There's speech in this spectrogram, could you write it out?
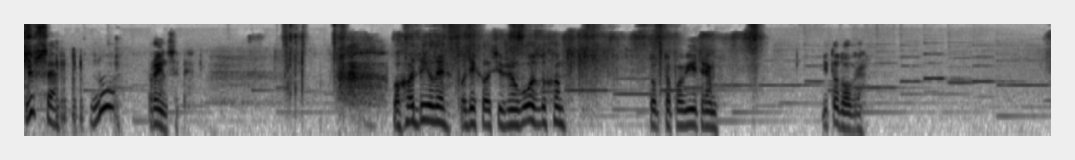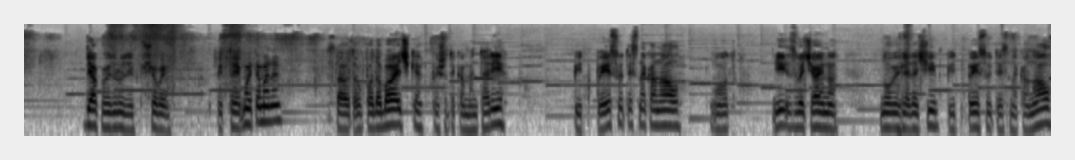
І все. Ну, в принципі. Походили, подихали свіжим воздухом, тобто повітрям. І то добре. Дякую, друзі, що ви підтримуєте мене. Ставите вподобайки, пишете коментарі, підписуйтесь на канал. От. І, звичайно, нові глядачі, підписуйтесь на канал.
